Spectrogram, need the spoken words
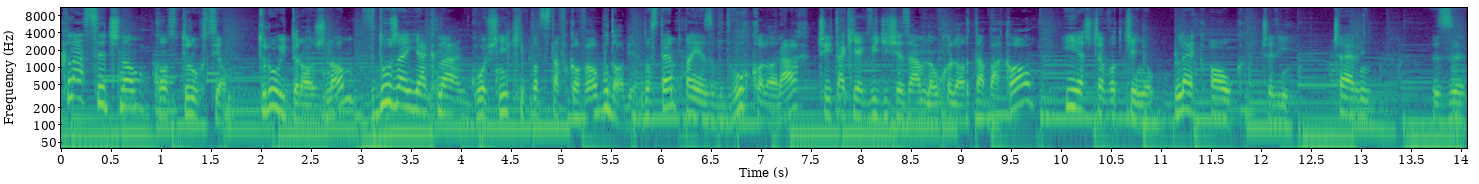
klasyczną konstrukcją trójdrożną, w dużej jak na głośniki podstawkowe obudowie. Dostępna jest w dwóch kolorach, czyli taki jak widzicie za mną kolor tabako i jeszcze w odcieniu Black Oak, czyli czerń z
